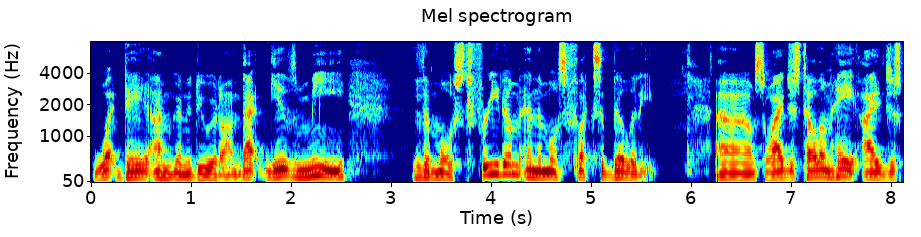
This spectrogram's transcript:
what day I'm going to do it on. That gives me the most freedom and the most flexibility. Um, so I just tell them, hey, I just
